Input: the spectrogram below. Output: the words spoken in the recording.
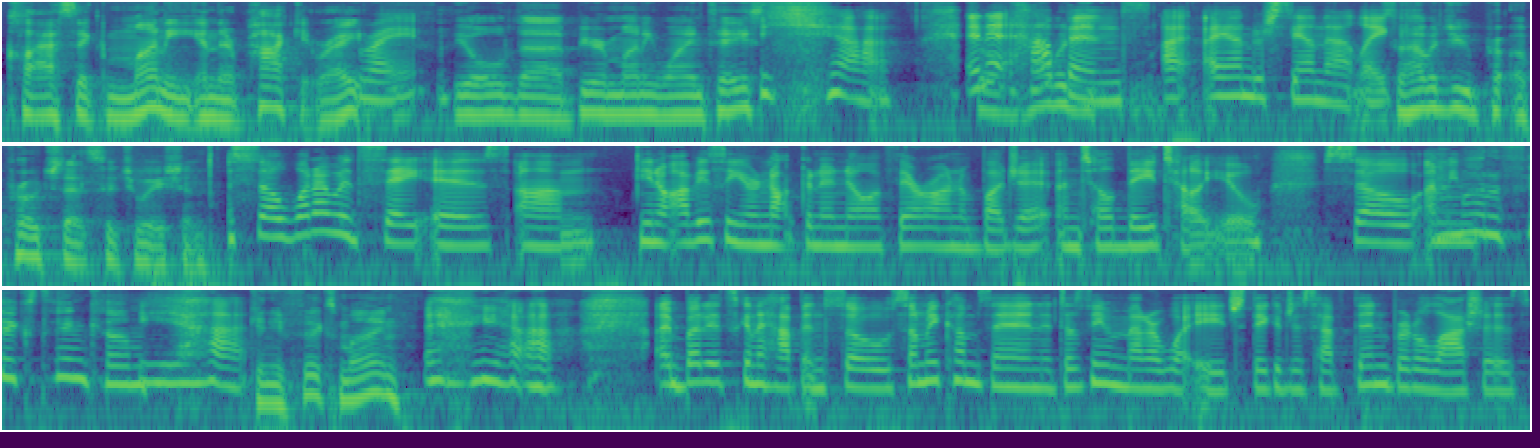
classic money in their pocket, right? Right. The old uh, beer money wine taste. yeah. And So it would you- happens. I, I understand that. Like, So how would you pr- approach that situation? So what I would say is, um, you know, obviously you're not going to know if they're on a budget until they tell you. So I mean, I'm on a fixed income. yeah, Can you fix mine? yeah, but it's going to happen. So somebody comes in, it doesn't even matter what age, they could just have thin, brittle lashes.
